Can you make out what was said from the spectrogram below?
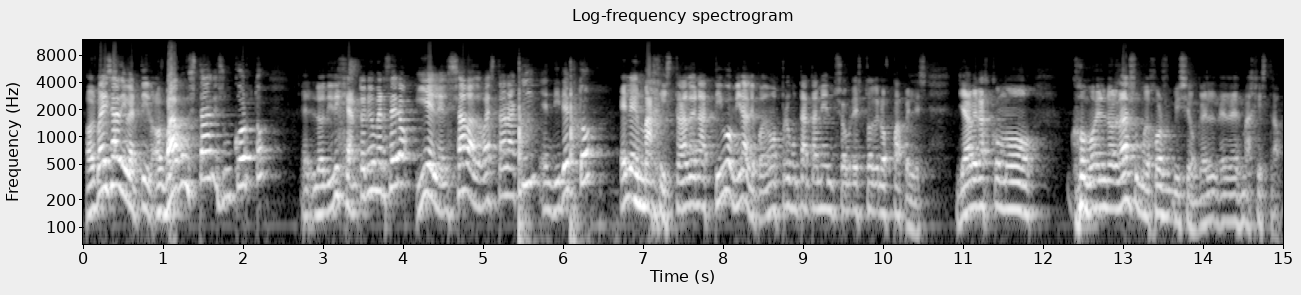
Os vais a divertir, os va a gustar, es un corto. eh, Lo dirige Antonio Mercero y él el sábado va a estar aquí en directo. Él es magistrado en activo. Mira, le podemos preguntar también sobre esto de los papeles. Ya verás cómo, cómo él nos da su mejor visión, que él es magistrado.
